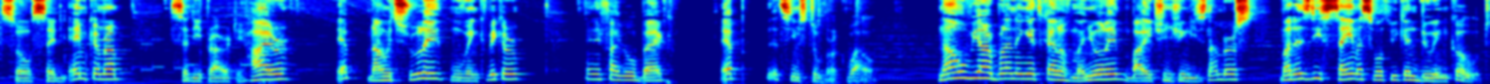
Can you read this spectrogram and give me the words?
So set the aim camera, set the priority higher. Yep, now it's really moving quicker. And if I go back, Yep, that seems to work well. Now we are blending it kind of manually by changing these numbers, but it's the same as what we can do in code.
